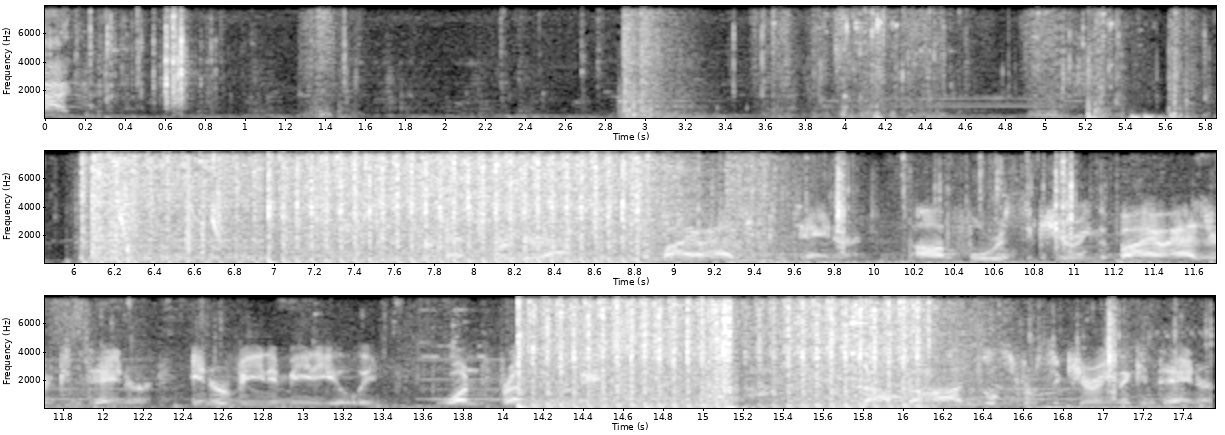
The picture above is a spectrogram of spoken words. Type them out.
back. Prevent further access to the biohazard container. OPFOR is securing the biohazard container. Intervene immediately. One friendly remaining. Stop the hostiles from securing the container.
